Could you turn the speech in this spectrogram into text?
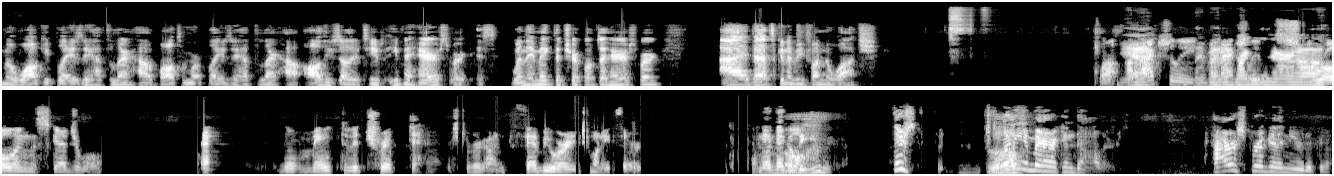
Milwaukee plays. They have to learn how Baltimore plays. They have to learn how all these other teams, even Harrisburg, is when they make the trip up to Harrisburg. I that's going to be fun to watch. Well, I'm actually, they I'm actually their, uh, scrolling the schedule, and they make the trip to Harrisburg on February 23rd, and then they go to Oh. Utica. There's 20 Ugh. American dollars. Harrisburg and then Utica,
